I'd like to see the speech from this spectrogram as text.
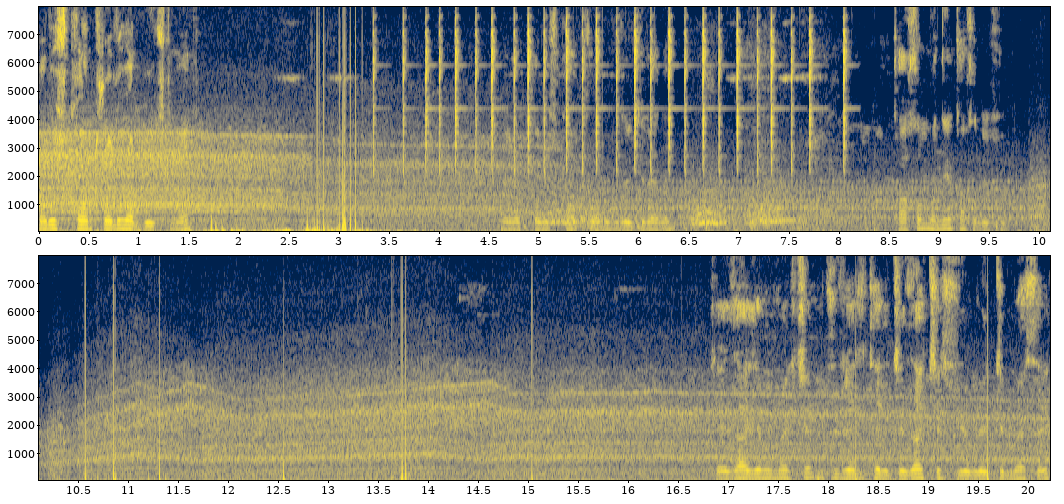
Polis kontrolü var büyük ihtimal. Evet polis kontrolümüze girelim. Takılma niye takılıyorsun? Ceza yememek için 350 TL ceza kesiyor buraya girmezsek.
